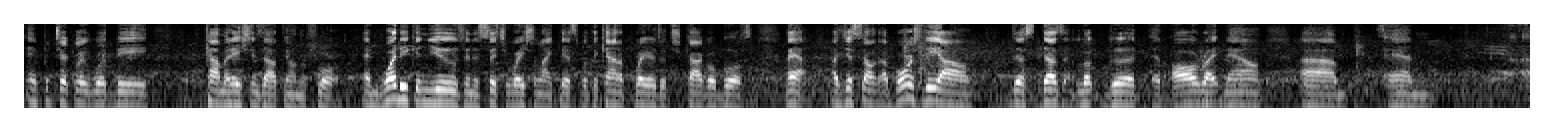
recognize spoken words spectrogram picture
in particular would be combinations out there on the floor and what he can use in a situation like this with the kind of players that the Chicago Bulls have. I just don't. Uh, Boris Diaw just doesn't look good at all right now, um, and uh,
